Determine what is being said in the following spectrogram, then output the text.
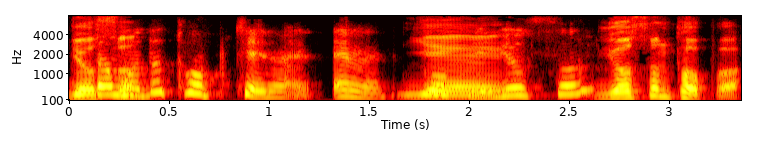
Yosun. Dama da top kelime. Evet. Ye... yosun. Yosun topu.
